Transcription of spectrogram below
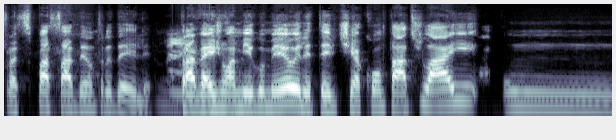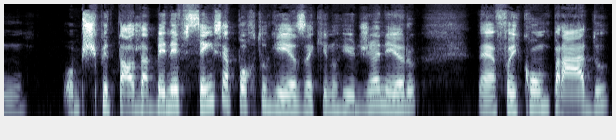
para se passar dentro dele. Mas... Através de um amigo meu, ele teve, tinha contatos lá e um hospital da Beneficência Portuguesa aqui no Rio de Janeiro, né, foi comprado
